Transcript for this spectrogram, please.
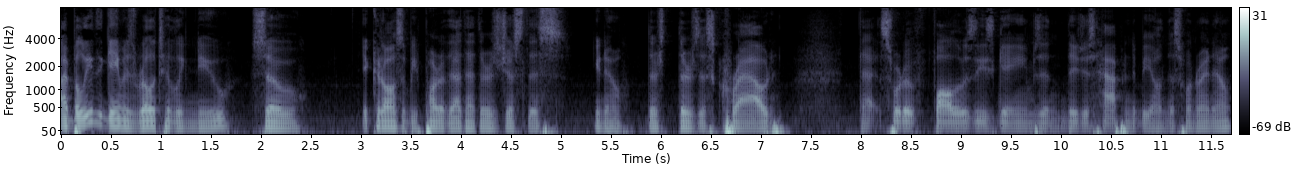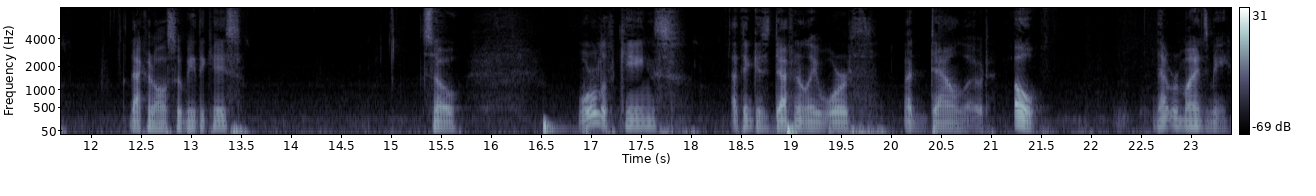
I believe the game is relatively new, so it could also be part of that that there's just this, you know, there's there's this crowd that sort of follows these games and they just happen to be on this one right now. That could also be the case. So, World of Kings, I think, is definitely worth a download. Oh, that reminds me.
